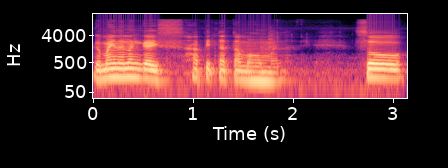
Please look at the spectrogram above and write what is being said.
Gamay na lang guys, hapit na tamahuman. So,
